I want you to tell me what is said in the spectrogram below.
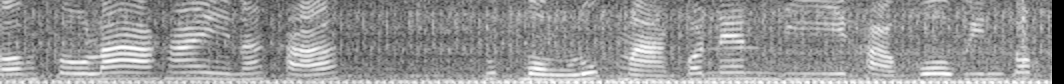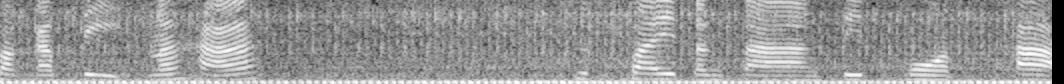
กองโซล่าให้นะคะลูกมงลูกหมากก็แน่นดีค่ะโฟวินก็ปกตินะคะ ชุดไฟต่างๆ ติดหมดค่ะ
